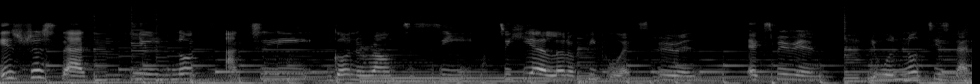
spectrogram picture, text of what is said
It's just that you've not actually gone around to see, to hear a lot of people experience. Experience. You will notice that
